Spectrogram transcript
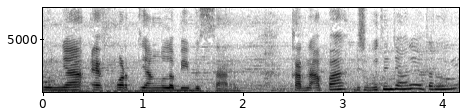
punya effort yang lebih besar. Karena apa? Disebutin jangan ya terlalu.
